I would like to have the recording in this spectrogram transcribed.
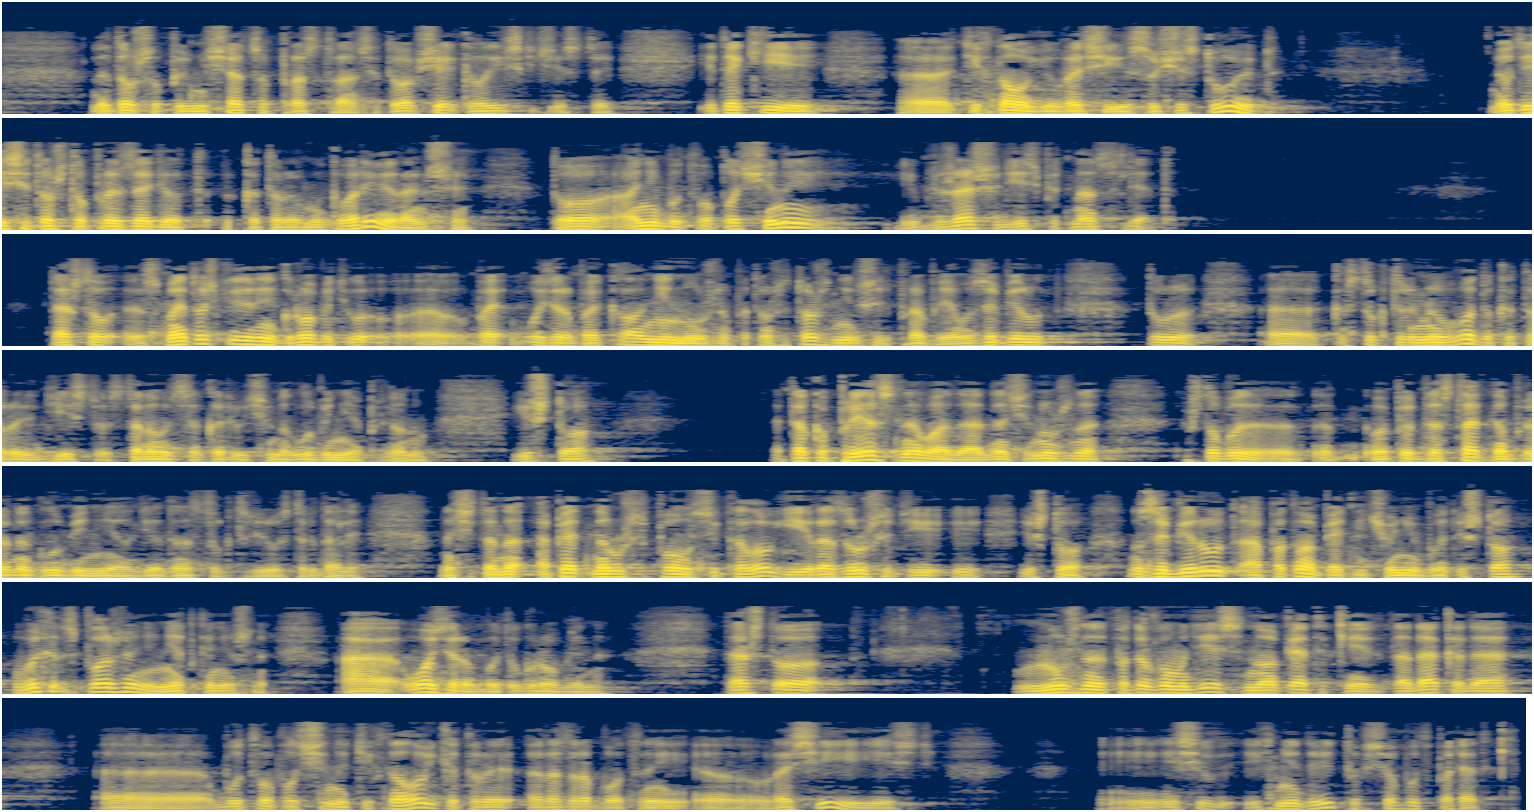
для того, чтобы перемещаться в пространстве. Это вообще экологически чистые. И такие технологии в России существуют – вот если то, что произойдет, о котором мы говорили раньше, то они будут воплощены и в ближайшие 10-15 лет. Так что, с моей точки зрения, гробить э, озеро Байкал не нужно, потому что тоже не решить проблему. Заберут ту э, конструктурную воду, которая действует, становится горючим на глубине определенном. И что? Это только пресная вода, значит, нужно, чтобы, во-первых, достать на определенной глубине, где она структурируется и так далее. Значит, она опять нарушит полностью экологию и разрушить, и, и, и что? Ну, заберут, а потом опять ничего не будет. И что? Выход из положения? Нет, конечно. А озеро будет угроблено. Так что нужно по-другому действовать, но опять-таки тогда, когда э, будут воплощены технологии, которые разработаны э, в России есть, и если их внедрить, то все будет в порядке.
